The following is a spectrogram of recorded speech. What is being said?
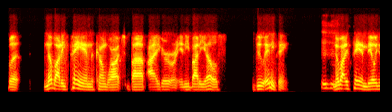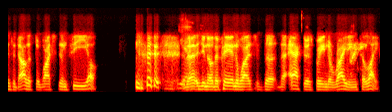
but nobody's paying to come watch Bob Iger or anybody else do anything. Mm-hmm. Nobody's paying millions of dollars to watch them CEO. yeah. that, you know, they're paying to watch the the actors bring the writing to life.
